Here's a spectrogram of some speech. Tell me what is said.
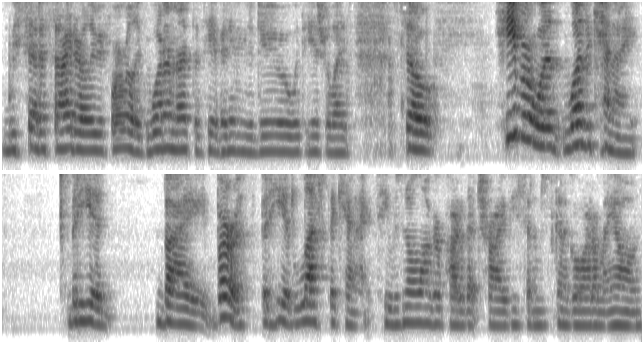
we set aside earlier before? We're like, what on earth does he have anything to do with the Israelites? So Heber was was a Kenite, but he had by birth, but he had left the Kenites. He was no longer part of that tribe. He said, I'm just going to go out on my own.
